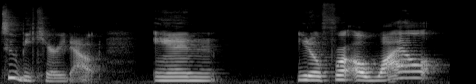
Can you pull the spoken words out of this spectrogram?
to be carried out. And, you know, for a while,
